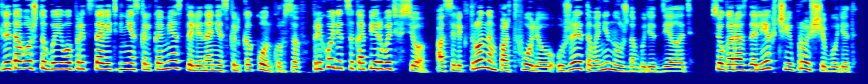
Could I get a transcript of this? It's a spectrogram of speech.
«Для того, чтобы его представить в несколько мест или на несколько несколько конкурсов. Приходится копировать все, а с электронным портфолио уже этого не нужно будет делать. Все гораздо легче и проще будет.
